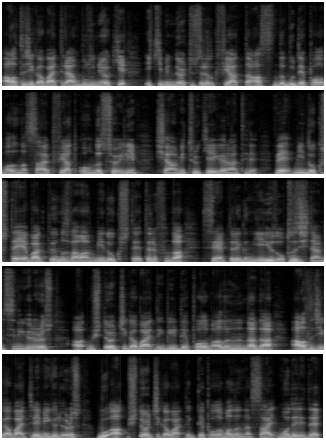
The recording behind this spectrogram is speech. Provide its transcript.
6 GB RAM bulunuyor ki 2400 liralık fiyatta aslında bu depolama alanına sahip fiyat onu da söyleyeyim. Xiaomi Türkiye garantili. Ve Mi 9T'ye baktığımız zaman Mi 9T tarafında Snapdragon 730 işlemcisini görüyoruz. 64 GB'lık bir depolama alanında da 6 GB RAM'i görüyoruz. Bu 64 GB'lık depolama alanına sahip modeli de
